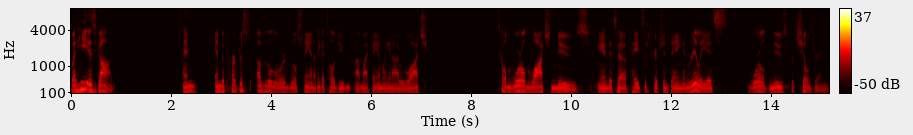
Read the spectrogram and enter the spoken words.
But He is God. And, and the purpose of the Lord will stand. I think I told you, uh, my family and I, we watch, it's called World Watch News, and it's a paid subscription thing. And really, it's world news for children.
